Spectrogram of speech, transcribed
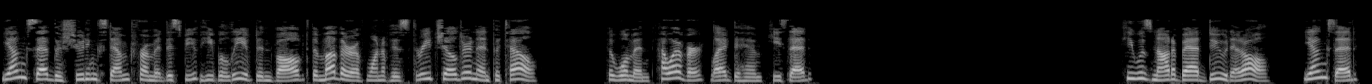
Young said the shooting stemmed from a dispute he believed involved the mother of one of his three children and Patel. The woman, however, lied to him, he said. He was not a bad dude at all. Young said,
